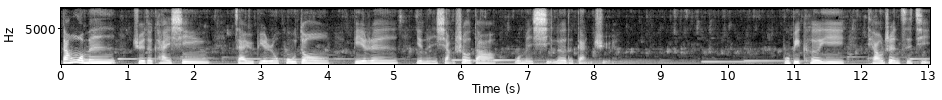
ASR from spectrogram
当我们觉得开心，在与别人互动，别人也能享受到我们喜乐的感觉，不必刻意调整自己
